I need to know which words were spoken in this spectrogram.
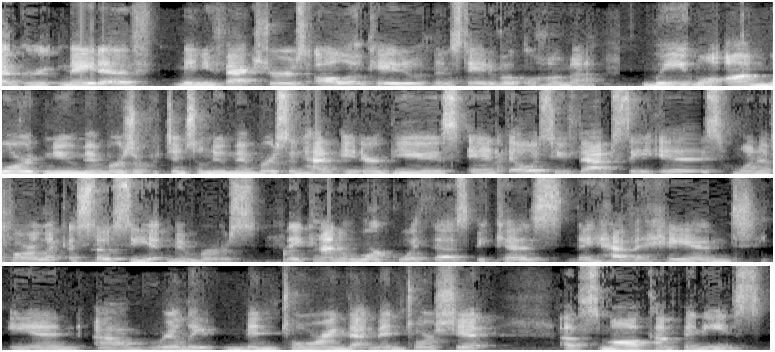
a group made of manufacturers all located within the state of Oklahoma. We will onboard new members or potential new members and have interviews. And the OSU FAPC is one of our like associate members. They kind of work with us because they have a hand in um, really mentoring that mentorship of small companies.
